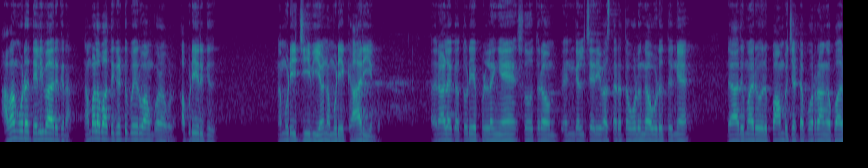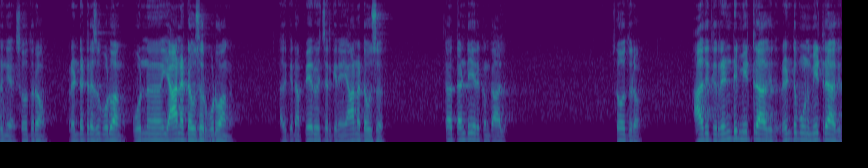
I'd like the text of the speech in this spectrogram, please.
அவன் கூட தெளிவாக இருக்கிறான். நம்மளை பார்த்து கெட்டு போயிடுவான் போகிறவங்கள அப்படி இருக்குது. நம்முடைய ஜீவியம் நம்முடைய காரியங்கள். அதனால் கத்துடைய பிள்ளைங்க சோத்திரம் பெண்கள் சரி வஸ்திரத்தை ஒழுங்காக உடுத்துங்க. இந்த அது மாதிரி ஒரு பாம்பு சட்டை போடுறாங்க பாருங்க சோத்திரம். ரெண்டு ட்ரெஸ்ஸு போடுவாங்க. ஒன்று யானை டவுசர் போடுவாங்க. அதுக்கு நான் பேர் வச்சிருக்கிறேன் யானை டவுசர் த- தண்டி இருக்கும் கால். சோத்திரம். அதுக்கு ரெண்டு மீட்ரு ஆகுது. ரெண்டு மூணு மீட்ரு ஆகுது.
